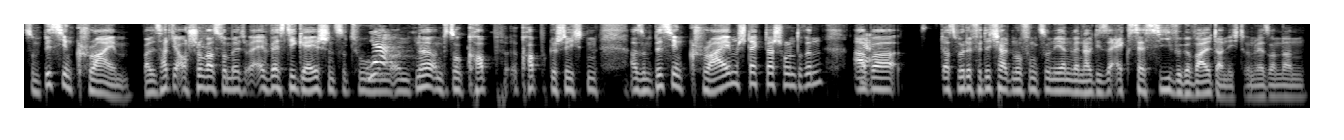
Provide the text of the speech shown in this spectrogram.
so ein bisschen Crime, weil es hat ja auch schon was so mit Investigation zu tun ja. und, ne, und so Cop-Geschichten. also ein bisschen Crime steckt da schon drin, aber ja das würde für dich halt nur funktionieren, wenn halt diese exzessive Gewalt da nicht drin wäre, sondern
